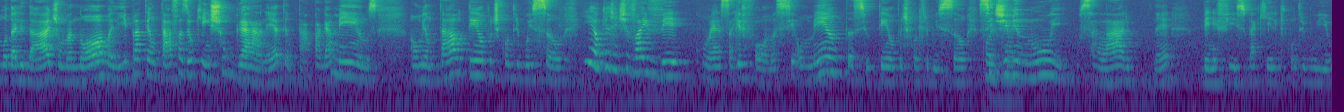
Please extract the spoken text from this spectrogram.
modalidade, uma norma ali para tentar fazer o que? Enxugar, né? tentar pagar menos, aumentar o tempo de contribuição. E é o que a gente vai ver com essa reforma. Se aumenta-se o tempo de contribuição, pois se é. diminui o salário, né? benefício daquele que contribuiu.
